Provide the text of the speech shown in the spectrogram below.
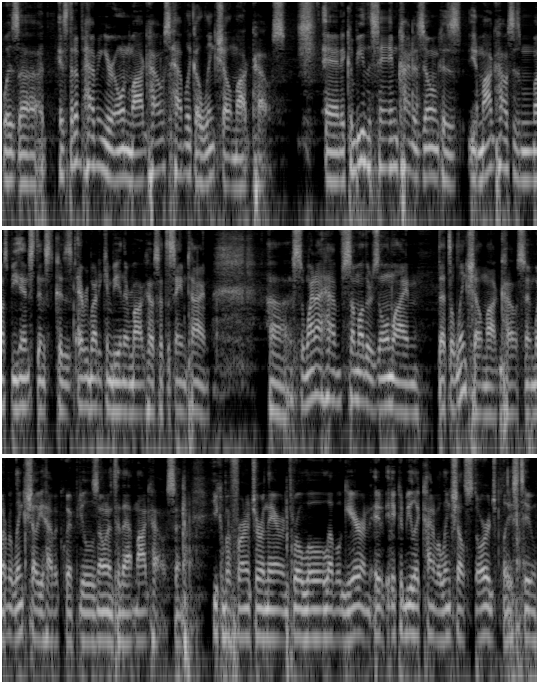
was uh, instead of having your own Mog house, have like a link shell Mog house. And it could be the same kind of zone because you know, Mog houses must be instanced because everybody can be in their Mog house at the same time. Uh, so why not have some other zone line that's a link shell Mog house, and whatever link shell you have equipped, you'll zone into that Mog house, and you can put furniture in there and throw low level gear, and it, it could be like kind of a link shell storage place too.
